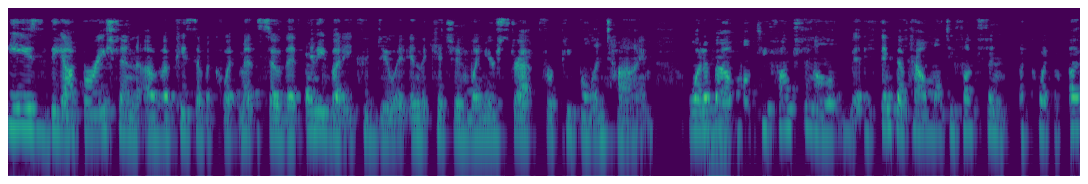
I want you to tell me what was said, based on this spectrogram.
ease the operation of a piece of equipment so that anybody could do it in the kitchen when you're strapped for people and time. What Mm-hmm. about multifunctional? Think of how multifunction equipment, uh,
